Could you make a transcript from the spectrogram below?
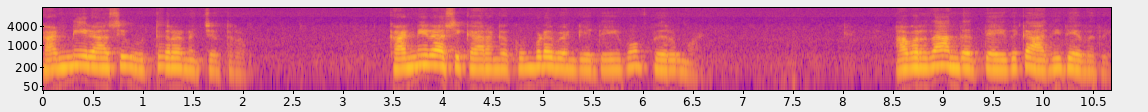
கன்னிராசி உத்திர நட்சத்திரம். கன்னிராசிக்காரங்க கும்பிட வேண்டிய தெய்வம் பெருமாள். அவர் தான் அந்த இதுக்கு அதிதேவதை.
